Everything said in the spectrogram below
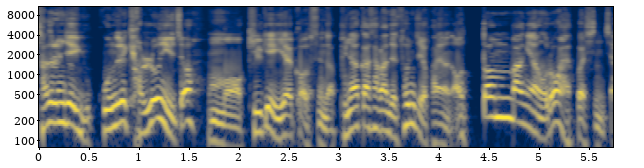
자, 그럼 이제 오늘의 결론이죠. 뭐 길게 얘기할 거 없습니다. 분양가 상한제 손질 과연 어떤 방향으로 갈 것인지.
